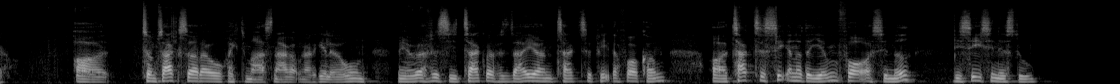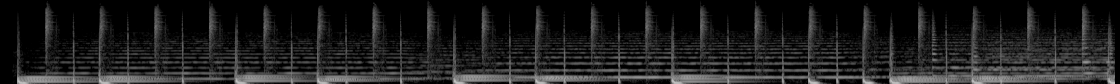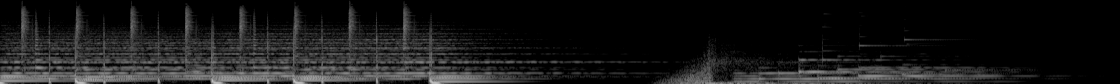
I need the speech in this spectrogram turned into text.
Og som sagt, så er der jo rigtig meget at snakke om, når det gælder euroen. Men jeg vil i hvert fald sige tak i hvert fald til dig, Jørgen. Tak til Peter for at komme. Og tak til seerne derhjemme for at se med. Vi ses i næste uge.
